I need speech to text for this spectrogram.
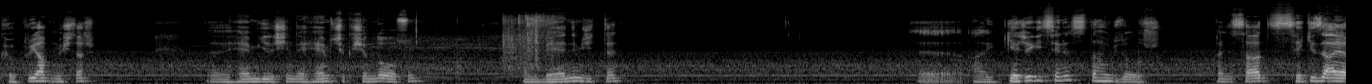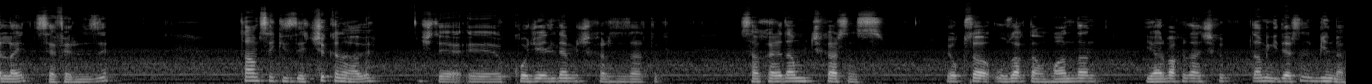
köprü yapmışlar. E, hem girişinde hem çıkışında olsun. Hani beğendim cidden. Hani gece gitseniz daha güzel olur. Hani saat 8'e ayarlayın seferinizi. Tam 8'de çıkın abi. İşte e, Kocaeli'den mi çıkarsınız artık? Sakarya'dan mı çıkarsınız? Yoksa uzaktan Van'dan Diyarbakır'dan çıkıp da mı gidersiniz bilmem.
